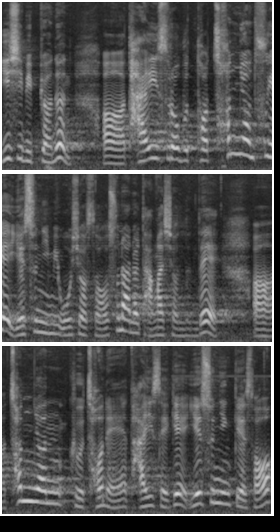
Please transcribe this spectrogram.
22편은 어, 다윗으로부터 천년 후에 예수님이 오셔서 순환을 당하셨는데 어, 천년 그 전에 다윗에게 예수님께서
